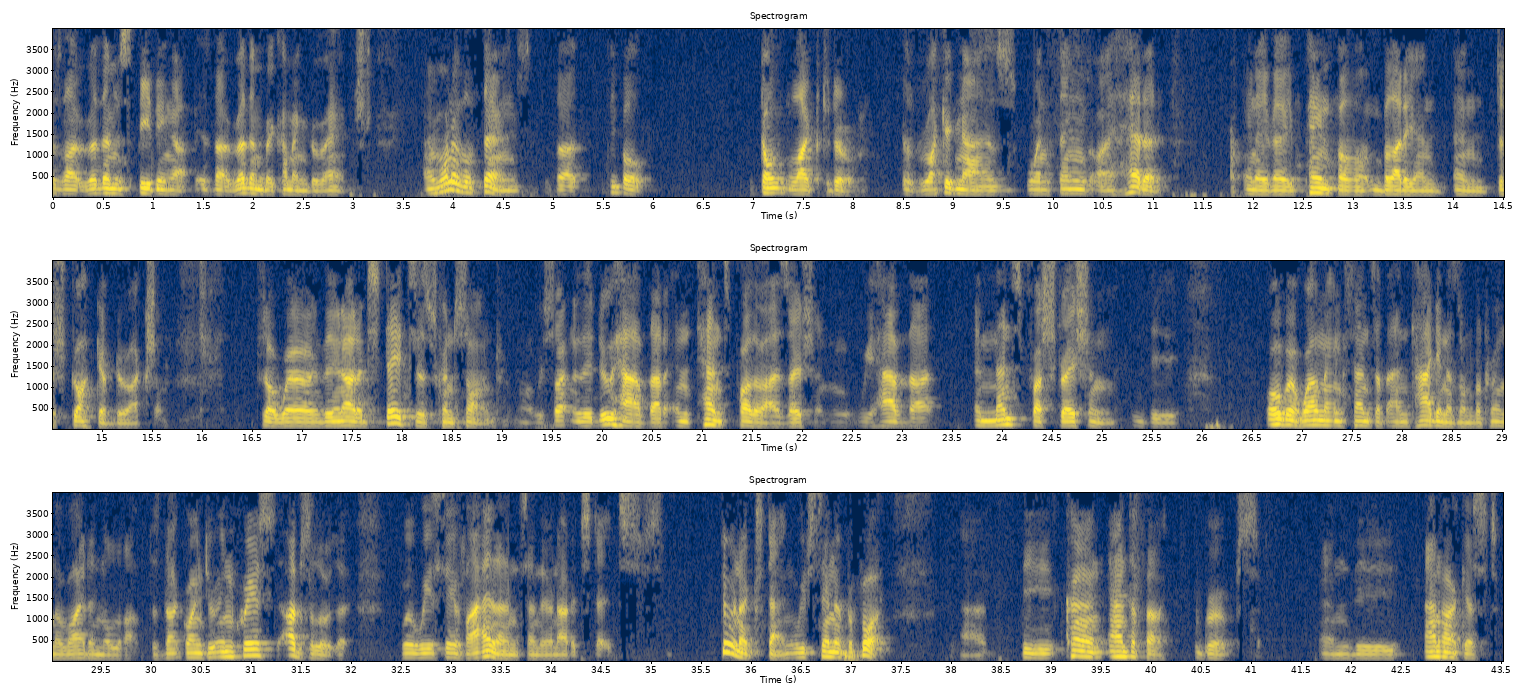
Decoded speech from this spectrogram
Is that rhythm speeding up? Is that rhythm becoming deranged? And one of the things that people don't like to do is recognize when things are headed in a very painful, bloody, and, and destructive direction. So, where the United States is concerned, we certainly do have that intense polarization. We have that immense frustration, the overwhelming sense of antagonism between the right and the left. Is that going to increase? Absolutely. Will we see violence in the United States? To an extent, we've seen it before. The current Antifa groups and the anarchist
